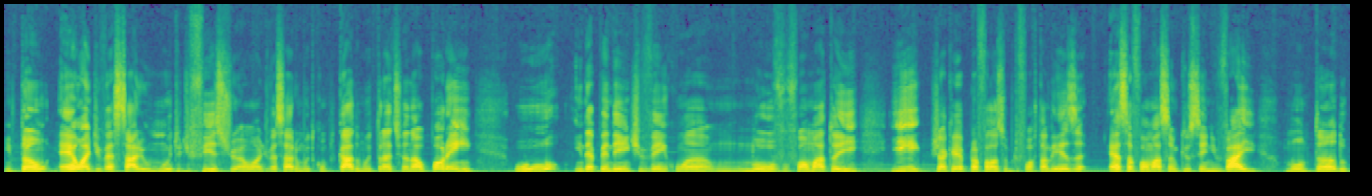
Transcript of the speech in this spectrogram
Então é um adversário muito difícil, é um adversário muito complicado, muito tradicional. Porém, o Independente vem com um novo formato aí e, já que é para falar sobre Fortaleza, essa formação que o Ceni vai montando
